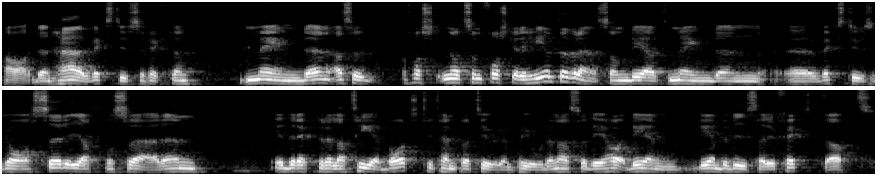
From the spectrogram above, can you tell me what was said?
ja, den här växthuseffekten mängden, alltså något som forskare är helt överens om det är att mängden eh, växthusgaser i atmosfären är direkt relaterbart till temperaturen på jorden. Alltså det, är en, det är en bevisad effekt att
